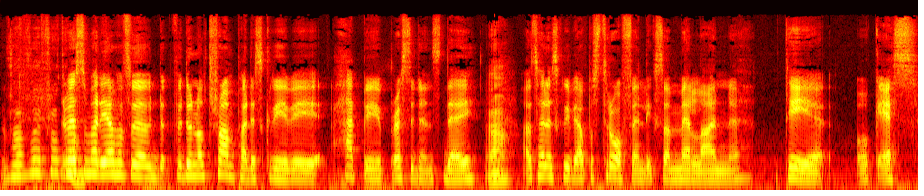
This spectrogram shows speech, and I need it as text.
Vad, vad Det pratar var du som om? hade i alla fall för, för Donald Trump hade skrivit Happy President's Day. Ja. Alltså hade han skrivit apostrofen liksom mellan T och S.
